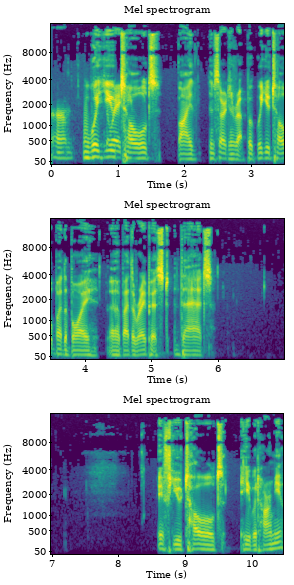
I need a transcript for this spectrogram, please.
Um, Were you it came- told by? I'm sorry to interrupt, but were you told by the boy, uh, by the rapist, that if you told, he would harm you?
